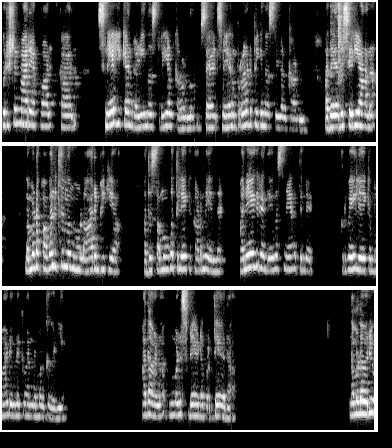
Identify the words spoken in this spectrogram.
പുരുഷന്മാരെക്കാൾ കാൾ സ്നേഹിക്കാൻ കഴിയുന്ന സ്ത്രീകൾ കാണുന്നു സ്നേഹം പ്രകടിപ്പിക്കുന്ന സ്ത്രീകൾ കാണുന്നു. അതെ അത് ശരിയാണ്. നമ്മുടെ ഭവനത്തിൽ നിന്ന് നമ്മൾ ആരംഭിക്കുക അത് സമൂഹത്തിലേക്ക് കടന്നു ചെന്ന് അനേകരെ ദൈവസ്നേഹത്തിന്റെ കൃപയിലേക്ക് മാടി വിളിക്കുവാൻ നമ്മൾക്ക് കഴിയും. അതാണ് വുമൺസ് ഡേയുടെ പ്രത്യേകത. നമ്മളൊരു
